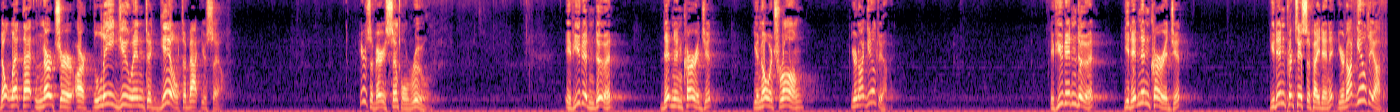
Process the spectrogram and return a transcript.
don't let that nurture or lead you into guilt about yourself. Here's a very simple rule. If you didn't do it, didn't encourage it, you know it's wrong, you're not guilty of it. If you didn't do it, you didn't encourage it, you didn't participate in it, you're not guilty of it.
